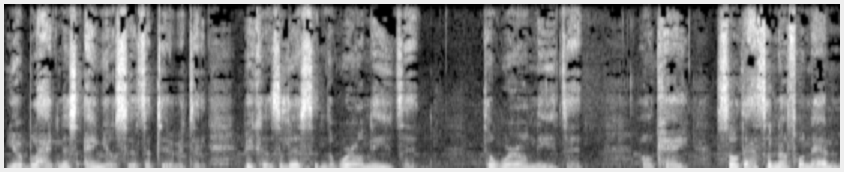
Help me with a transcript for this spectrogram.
your blackness and your sensitivity, because listen, the world needs it. The world needs it. Okay, so that's enough on that.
